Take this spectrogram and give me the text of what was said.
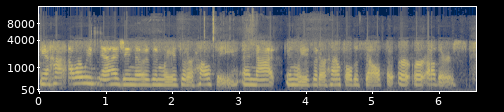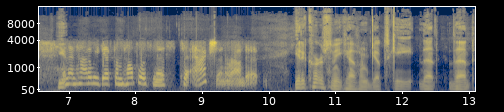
you know, how, are we managing those in ways that are healthy and not in ways that are harmful to self or, or others? Yeah. And then how do we get from helplessness to action around it? It occurs to me, Kathryn Goetzke, that that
